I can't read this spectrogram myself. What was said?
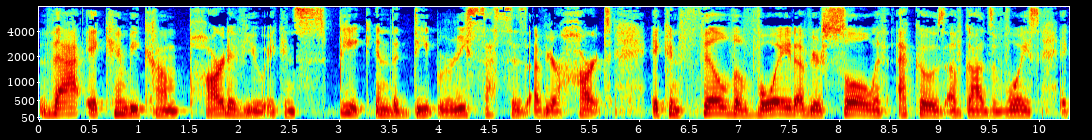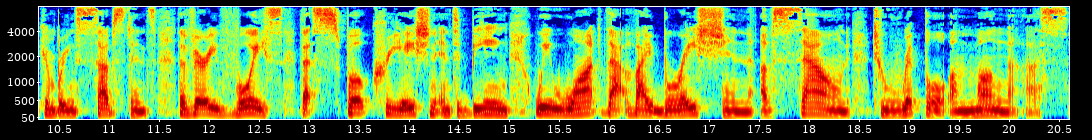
that it can become part of you. It can speak in the deep recesses of your heart. It can fill the void of your soul with echoes of God's voice. It can bring substance, the very voice that spoke creation into being. We want that vibration of sound to ripple among us.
